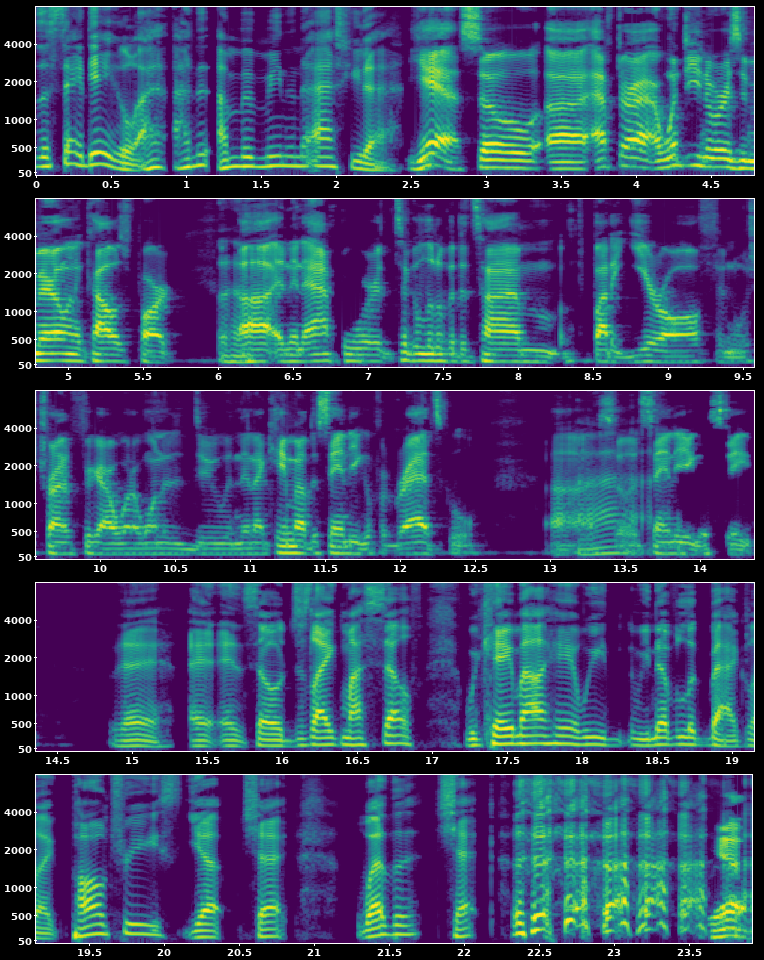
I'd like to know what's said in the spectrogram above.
the San Diego? I, I I've been meaning to ask you that. Yeah, so uh, after I, I went to University of Maryland in College Park, Uh-huh. Uh, and then afterward, took a little bit of time, about a year off, and was trying to figure out what I wanted to do. And then I came out to San Diego for grad school. Uh, So Ah. at San Diego State. Yeah, and, and so just like myself, we came out here. We we never looked back. Like palm trees, yep, check. Weather check. yeah,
